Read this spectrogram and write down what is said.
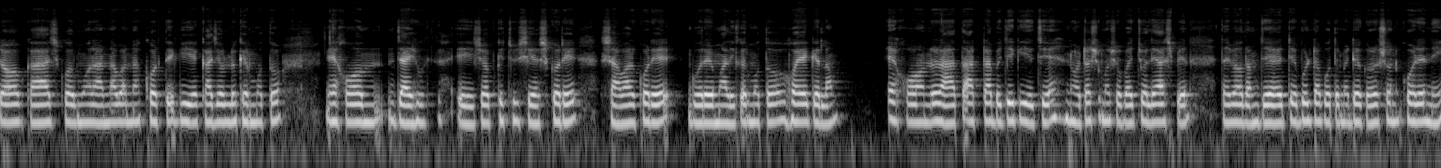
সব কাজ কর্ম রান্না বান্না করতে গিয়ে কাজের লোকের মতো। এখন যাই হোক, এই সব কিছু শেষ করে, সাওয়ার করে ঘরের মালিকের মতো হয়ে গেলাম। এখন রাত আটটা বেজে গিয়েছে নটার সময় সবাই চলে আসবেন। তাই ভাবলাম যে টেবিলটা প্রথমে ডেকোরেশন করে নিই,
